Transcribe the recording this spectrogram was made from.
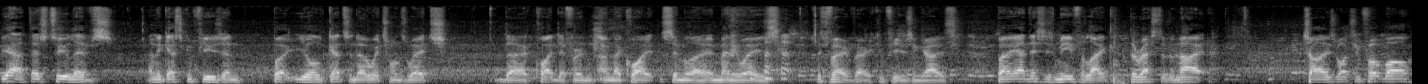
Yeah, there's two lives, and it gets confusing, but you'll get to know which one's which. They're quite different and they're quite similar in many ways. it's very, very confusing, guys. But yeah, this is me for like the rest of the night. Charlie's watching football.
